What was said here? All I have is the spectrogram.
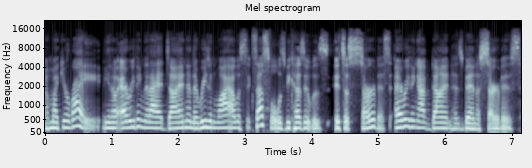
I'm like, you're right. You know, everything that I had done and the reason why I was successful was because it was, it's a service. Everything I've done has been a service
